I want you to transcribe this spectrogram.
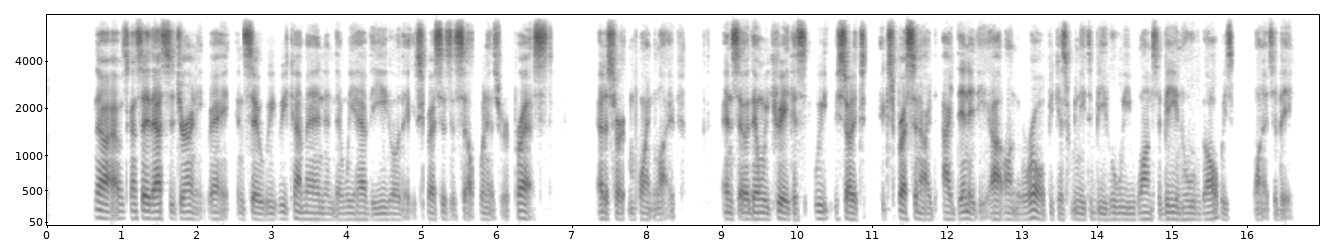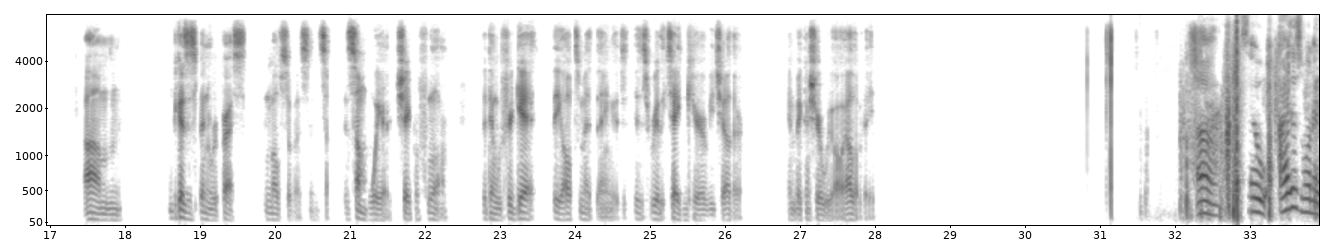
No, I was gonna say that's the journey, right? And so we, we come in and then we have the ego that expresses itself when it's repressed at a certain point in life. And so then we create this, we, we start ex- expressing our identity out on the world because we need to be who we want to be and who we've always wanted to be. Um, because it's been repressed in most of us in some, in some way, shape, or form. But then we forget the ultimate thing is, is really taking care of each other and making sure we all elevate. Um, so I just wanted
